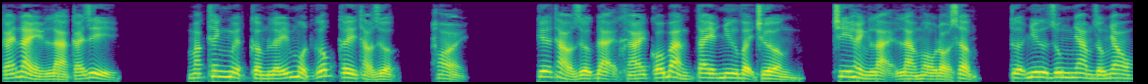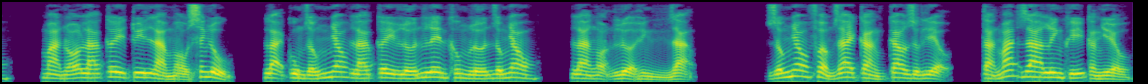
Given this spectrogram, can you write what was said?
cái này là cái gì? Mạc Thanh Nguyệt cầm lấy một gốc cây thảo dược, hỏi. Kia thảo dược đại khái có bàn tay như vậy trường, chi hành lại là màu đỏ sậm, tựa như dung nham giống nhau, mà nó lá cây tuy là màu xanh lục, lại cùng giống nhau lá cây lớn lên không lớn giống nhau, là ngọn lửa hình dạng. Giống nhau phẩm giai càng cao dược liệu, tản mát ra linh khí càng nhiều,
